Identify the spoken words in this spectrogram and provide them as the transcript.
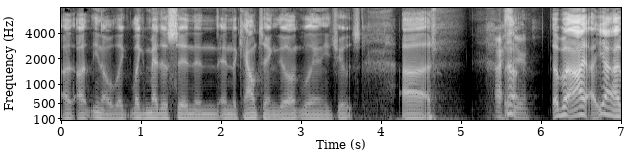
Uh, uh, you know, like like medicine and, and accounting, there aren't really any Jews. Uh, I see. Uh, but I yeah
